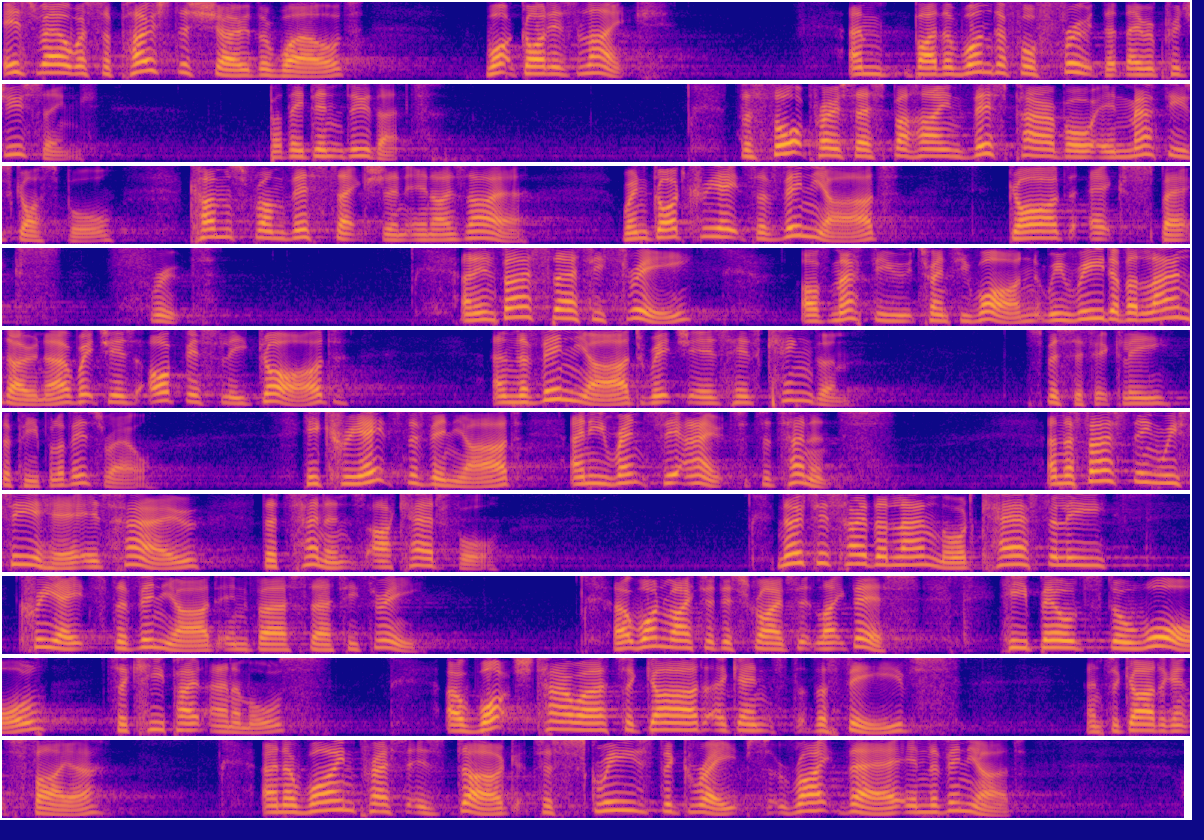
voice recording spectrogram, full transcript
Israel was supposed to show the world what God is like and by the wonderful fruit that they were producing, but they didn't do that. The thought process behind this parable in Matthew's gospel comes from this section in Isaiah. When God creates a vineyard, God expects fruit. And in verse 33 of Matthew 21, we read of a landowner, which is obviously God, and the vineyard, which is his kingdom, specifically the people of Israel. He creates the vineyard and he rents it out to tenants. And the first thing we see here is how the tenants are cared for. Notice how the landlord carefully creates the vineyard in verse 33. Uh, one writer describes it like this He builds the wall to keep out animals, a watchtower to guard against the thieves, and to guard against fire. And a wine press is dug to squeeze the grapes right there in the vineyard.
